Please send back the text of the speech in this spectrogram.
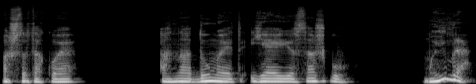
«А что такое?» «Она думает, я ее сожгу». «Мымра?»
